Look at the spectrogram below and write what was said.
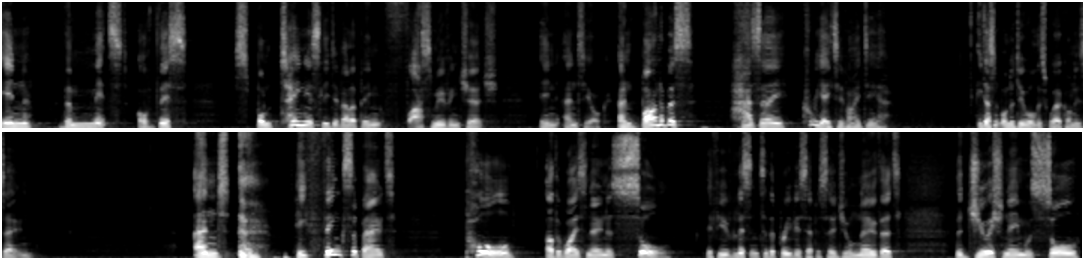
in the midst of this spontaneously developing, fast moving church in Antioch. And Barnabas has a creative idea. He doesn't want to do all this work on his own. And he thinks about Paul, otherwise known as Saul. If you've listened to the previous episode, you'll know that the Jewish name was Saul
